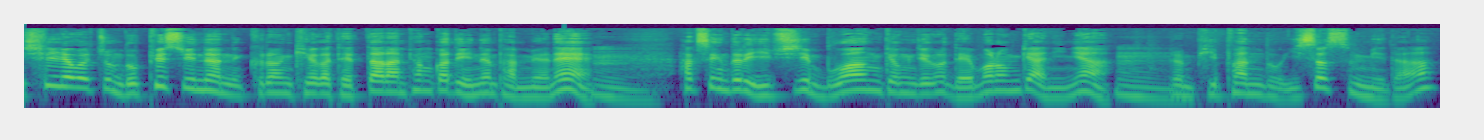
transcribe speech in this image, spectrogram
실력을 좀 높일 수 있는 그런 기회가 됐다라는 평가도 있는 반면에 음. 학생들을 입시 무한 경쟁으로 내모는 게 아니냐 음. 이런 비판도 있었습니다.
